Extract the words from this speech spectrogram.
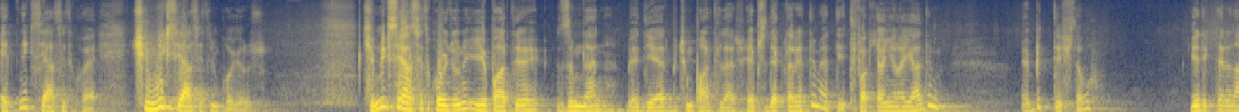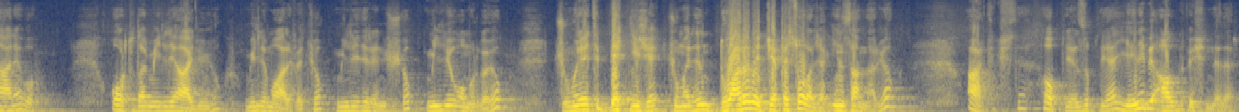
Etnik siyaseti koyar. Kimlik siyasetini koyuyoruz. Kimlik siyaseti koyduğunu İyi Parti zımnen ve diğer bütün partiler hepsi deklar etti mi etti. İttifak yan yana geldi mi? E bitti işte bu. Yedikleri nane bu. Ortada milli aydın yok, milli muhalefet yok, milli direniş yok, milli omurga yok. Cumhuriyeti bekleyecek, Cumhuriyet'in duvarı ve cephesi olacak insanlar yok. Artık işte hoplaya zıplaya yeni bir algı peşindeler.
